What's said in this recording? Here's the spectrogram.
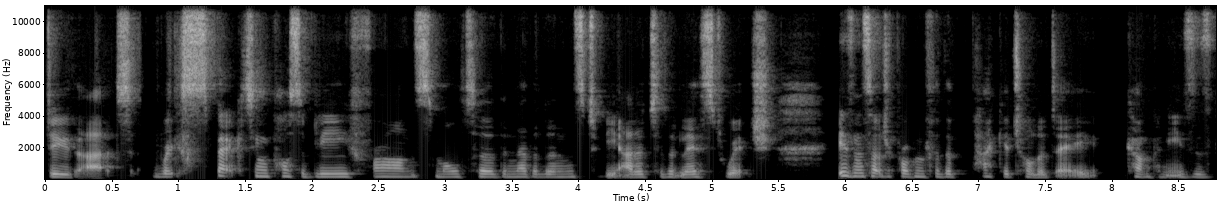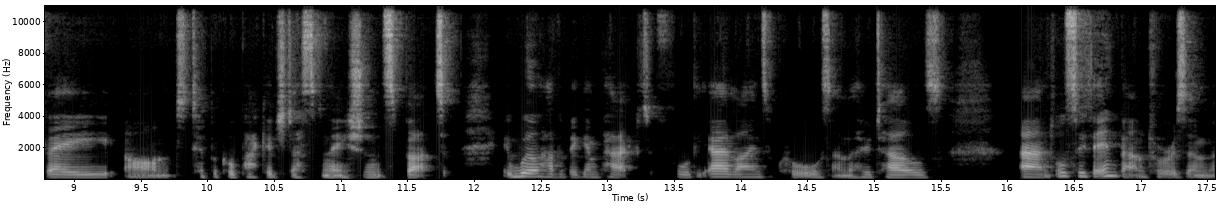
do that. We're expecting possibly France, Malta, the Netherlands to be added to the list, which isn't such a problem for the package holiday companies as they aren't typical package destinations, but it will have a big impact for the airlines, of course, and the hotels, and also for inbound tourism.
